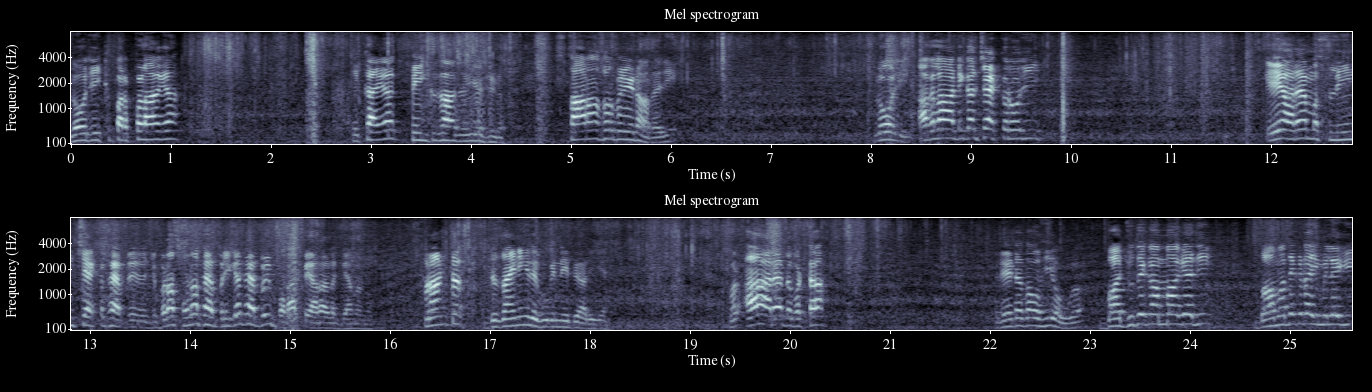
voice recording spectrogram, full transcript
ਲੋ ਜੀ, ਇੱਕ ਪਰਪਲ ਆ ਗਿਆ। ਇੱਕ ਆਏਗਾ ਪਿੰਕ ਦਾ ਜਿਹੜੀ ਸ਼ੇਡ 1700 ਰੁਪਏ ਰੇਟ ਆ ਰਿਹਾ ਜੀ। ਲੋ ਜੀ, ਅਗਲਾ ਆਰਟੀਕਲ ਚੈੱਕ ਕਰੋ ਜੀ। ਇਹ ਆ ਰਿਹਾ ਮਸਲੀਨ ਚੈੱਕ ਫੈਬਰਿਕ ਵਿੱਚ। ਬੜਾ ਸੋਹਣਾ ਫੈਬਰਿਕ ਹੈ ਫੈਬਰਿਕ ਬੜਾ ਪਿਆਰਾ ਲੱਗਿਆ ਮੈਨੂੰ। ਫਰੰਟ ਡਿਜ਼ਾਈਨਿੰਗ ਦੇਖੋ ਕਿੰਨੀ ਪਿਆਰੀ ਹੈ। ਪਰ ਆ ਆ ਰਿਹਾ ਦੁਪੱਟਾ। ਰੇਟ ਤਾਂ ਉਹੀ ਆਊਗਾ। ਬਾਜੂ ਤੇ ਕੰਮ ਆ ਗਿਆ ਜੀ। ਬਾਹਾਂ ਤੇ ਕਢਾਈ ਮਿਲੇਗੀ।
